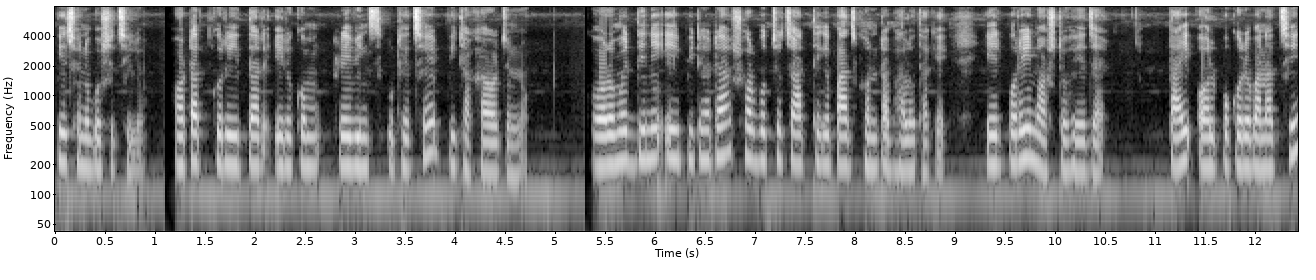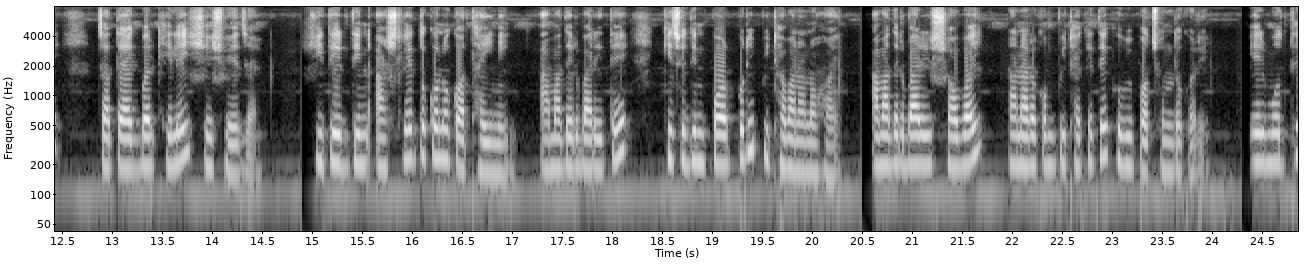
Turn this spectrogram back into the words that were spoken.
পেছনে বসেছিল। হঠাৎ করেই তার এরকম ক্রেভিংস উঠেছে পিঠা খাওয়ার জন্য। গরমের দিনে এই পিঠাটা সর্বোচ্চ চার থেকে পাঁচ ঘণ্টা ভালো থাকে, এরপরেই নষ্ট হয়ে যায়। তাই অল্প করে বানাচ্ছি যাতে একবার খেলেই শেষ হয়ে যায়। শীতের দিন আসলে তো কোনো কথাই নেই। আমাদের বাড়িতে কিছুদিন পরপরই পিঠা বানানো হয়। আমাদের বাড়ির সবাই নানা রকম পিঠা খেতে খুবই পছন্দ করে। এর মধ্যে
